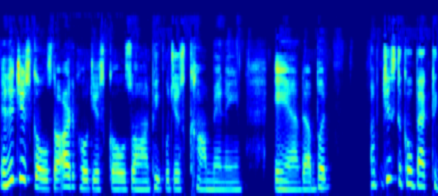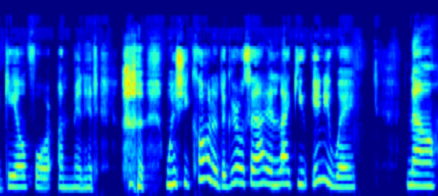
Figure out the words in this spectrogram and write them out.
And it just goes, the article just goes on, people just commenting. And, uh, but uh, just to go back to Gayle for a minute, when she called her, the girl said, I didn't like you anyway. Now,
